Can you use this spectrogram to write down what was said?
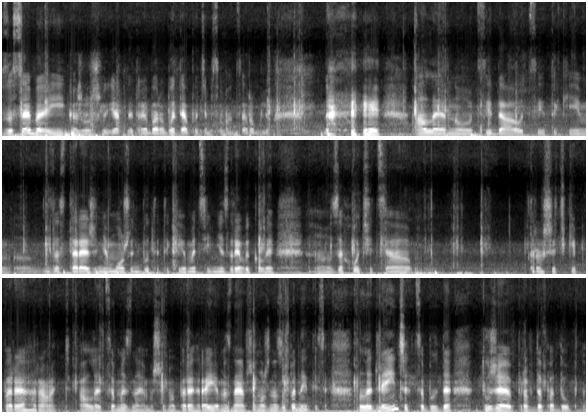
за себе і кажу, що як не треба робити, а потім сама це роблю. Але ну ці да, оці такі застереження можуть бути такі емоційні зриви, коли е, захочеться трошечки переграти. Але це ми знаємо, що ми переграємо. Ми знаємо, що можна зупинитися. Але для інших це буде дуже правдоподобно.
